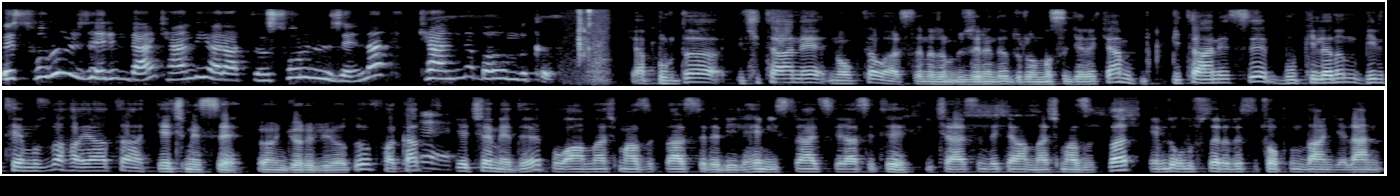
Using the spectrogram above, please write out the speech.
ve sorun üzerinden kendi yarattığın sorun üzerinden kendine bağımlı kıl. Ya burada iki tane nokta var sanırım üzerinde durulması gereken. Bir tanesi bu planın 1 Temmuz'da hayata geçmesi öngörülüyordu. Fakat evet. geçemedi. Bu anlaşmazlıklar sebebiyle hem İsrail siyaseti içerisindeki anlaşmazlıklar hem de uluslararası toplumdan gelen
